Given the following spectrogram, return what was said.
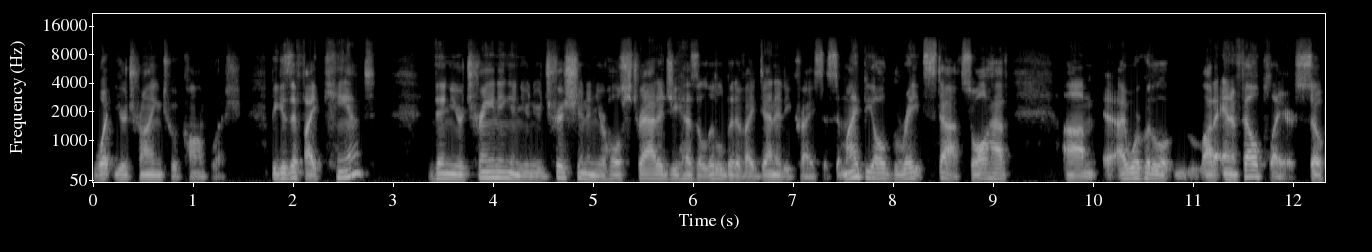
what you're trying to accomplish. Because if I can't, then your training and your nutrition and your whole strategy has a little bit of identity crisis. It might be all great stuff. So I'll have, um, I work with a lot of NFL players. So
